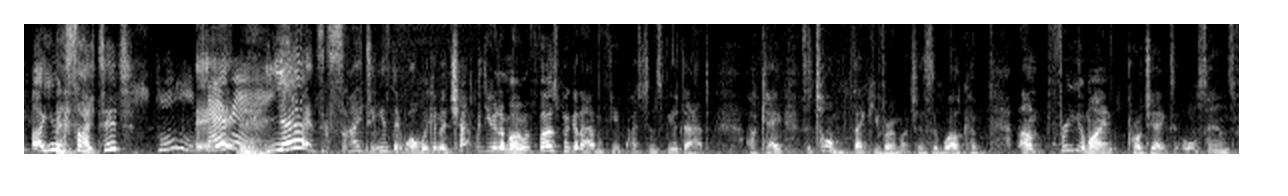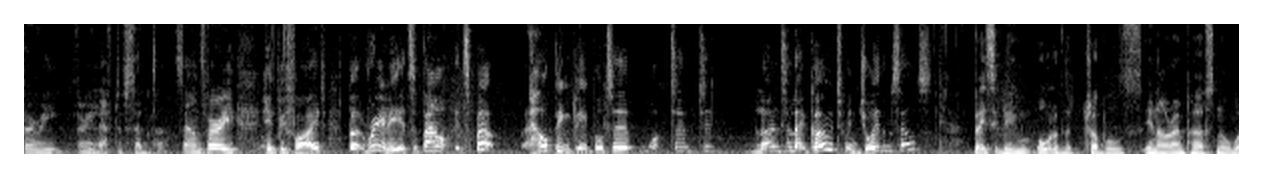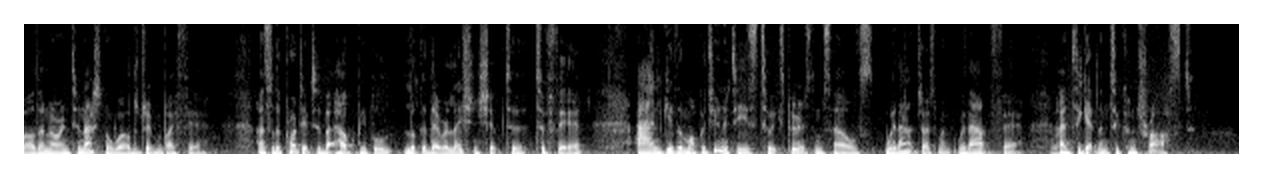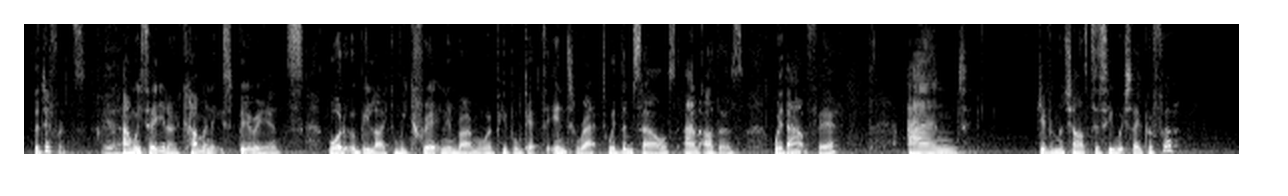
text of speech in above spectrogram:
Hello. Are you excited? Hmm, Eh, very. eh, yeah, it's exciting, isn't it? Well, we're going to chat with you in a moment. First, we're going to have a few questions for your dad. Okay? So, Tom, thank you very much. As a welcome. Um, Free Your Mind project all sounds very, very left of centre. Sounds very hippified, but really, it's about it's about helping people to what to, to learn to let go, to enjoy themselves. Basically, all of the troubles in our own personal world and our international world are driven by fear. And so the project is about helping people look at their relationship to, to fear and give them opportunities to experience themselves without judgment, without fear, and to get them to contrast the difference. Yeah. And we say, you know, come and experience what it would be like, and we create an environment where people get to interact with themselves and others without fear and give them a chance to see which they prefer.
